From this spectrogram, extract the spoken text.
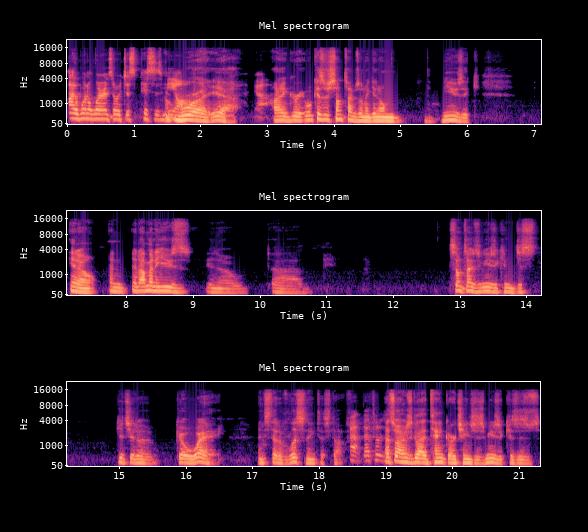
I want to learn, so it just pisses me off. Right? Yeah, Yeah. I agree. Well, because there's sometimes when I get on the music, you know, and and I'm going to use you know, uh, sometimes the music can just get you to go away instead of listening to stuff. Ah, that's what. That's why I was glad Tenkar changed his music because his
